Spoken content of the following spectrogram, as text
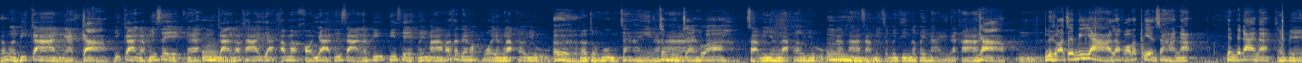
ก็เหมือนพี่การไงกับ พี่การกับพี่เสกไงอืมพี่การเขาท้าหย่าเอามาขอหย่าที่ศาลแล้วพี่พี่เสกไม่มาก็แสดงว่าผัวยังรักเราอยู่เออเราจงภูมิใจนะคะจงภูมิใจว่า สามียังรักเราอยู่นะคะ อืม สามีจะไม่ทิ้งเราไปไหนนะคะ กับอืม หรือเขาอาจจะไม่หย่าแล้วเขาไปเปลี่ยนสถานะเป็นไปได้ไหมไม่เปลี่ยน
